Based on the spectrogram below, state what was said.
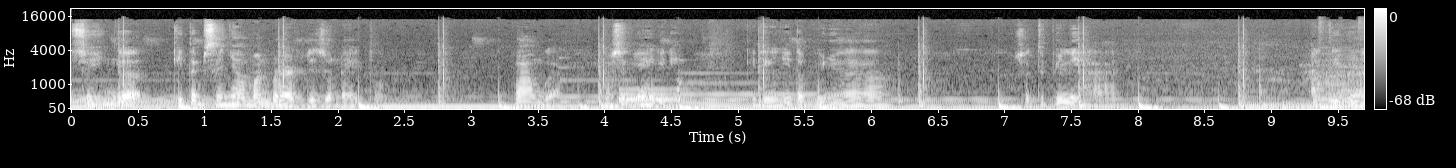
sehingga kita bisa nyaman berada di zona itu paham nggak? Maksudnya gini ketika kita punya suatu pilihan artinya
